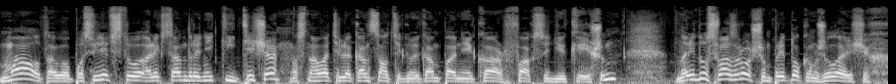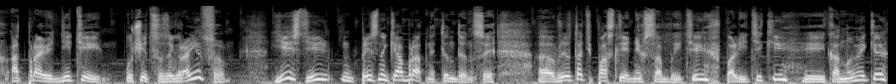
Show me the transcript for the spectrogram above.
Мало того, по свидетельству Александра Никитича, основателя консалтинговой компании CarFax Education, наряду с возросшим притоком желающих отправить детей учиться за границу, есть и признаки обратной тенденции. Э, в результате последних событий в политике и экономике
